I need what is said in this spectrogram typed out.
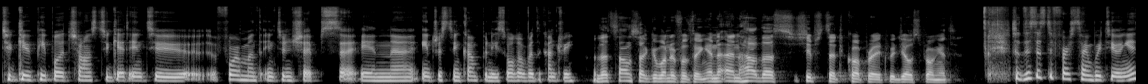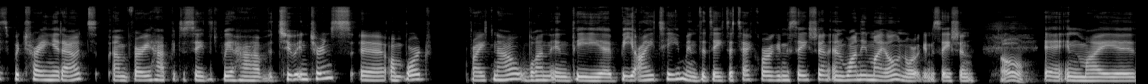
to give people a chance to get into four month internships uh, in uh, interesting companies all over the country. That sounds like a wonderful thing. And and how does Schibsted cooperate with Joe Jobbsprånget? So this is the first time we're doing it. We're trying it out. I'm very happy to say that we have two interns uh, on board right now one in the uh, bi team in the data tech organization and one in my own organization oh. uh, in my uh,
